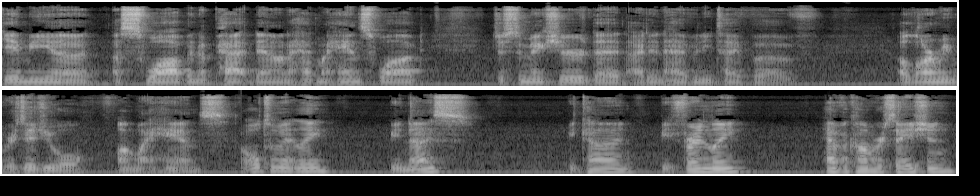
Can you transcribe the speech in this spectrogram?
gave me a, a swab and a pat down. I had my hand swabbed just to make sure that I didn't have any type of alarming residual on my hands. Ultimately, be nice, be kind, be friendly, have a conversation,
